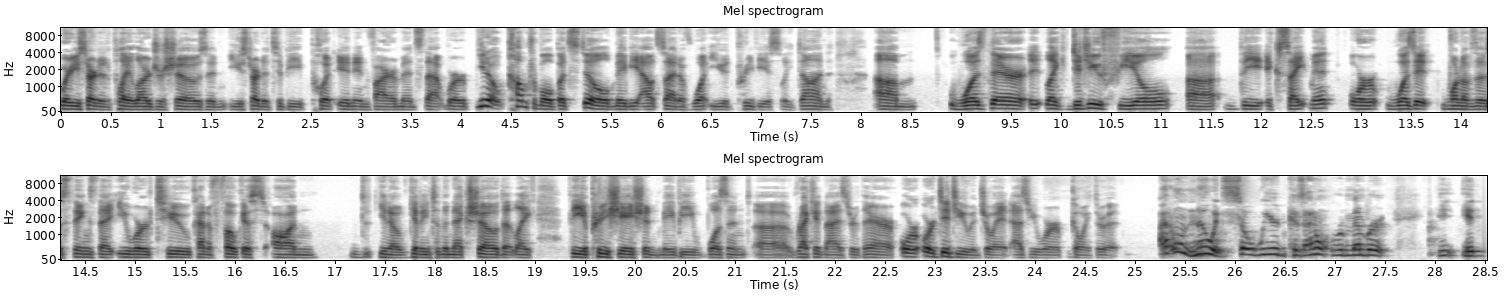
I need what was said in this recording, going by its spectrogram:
where you started to play larger shows and you started to be put in environments that were you know comfortable but still maybe outside of what you had previously done. Um, was there like did you feel uh, the excitement or was it one of those things that you were too kind of focused on you know getting to the next show that like the appreciation maybe wasn't uh, recognized or there or or did you enjoy it as you were going through it? I don't know. It's so weird because i don't remember it, it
